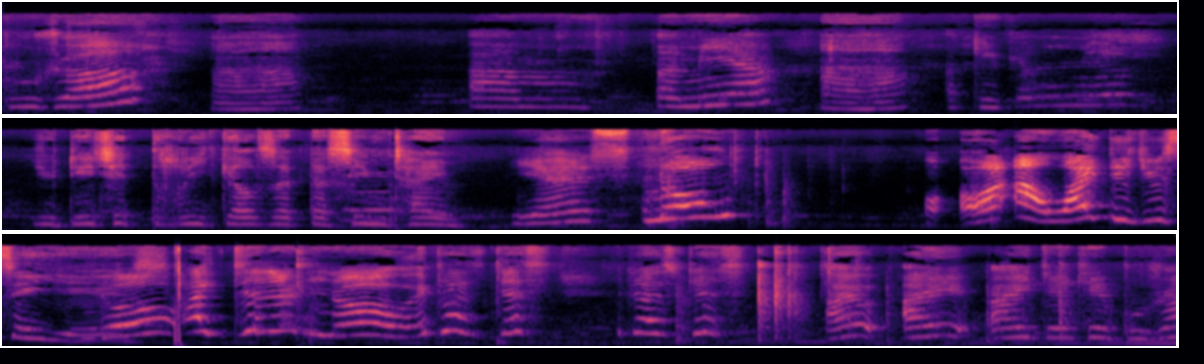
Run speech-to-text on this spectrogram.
Pooja, Uh huh. um, Amia, Uh huh. Akiba. You dated three girls at the same time. Yes. No. Oh, oh, why did you say yes? No, I didn't know. It was just. It was just. I I I dated Pooja.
